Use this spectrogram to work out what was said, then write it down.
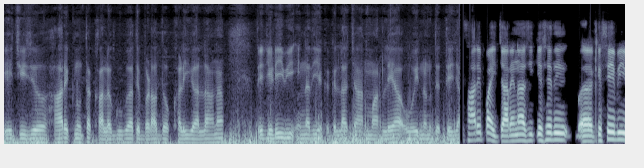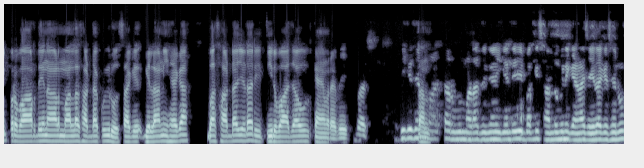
ਇਹ ਚੀਜ਼ ਹਰ ਇੱਕ ਨੂੰ ਧੱਕਾ ਲੱਗੂਗਾ ਤੇ ਬੜਾ ਦੁੱਖ ਵਾਲੀ ਗੱਲ ਆ, ਹਨਾ? ਤੇ ਜਿਹੜੀ ਵੀ ਇਹਨਾਂ ਦੀ ਇੱਕ ਗੱਲਾ ਚਾਰ ਮਾਰ ਲਿਆ, ਉਹ ਇਹਨਾਂ ਨੂੰ ਦਿੱਤੇ ਜਾ ਸਾਰੇ ਭਾਈਚਾਰੇ ਨਾਲ ਅਸੀਂ ਕਿਸੇ ਦੀ ਕਿਸੇ ਵੀ ਪਰਿਵਾਰ ਦੇ ਨਾਲ ਮੰਨ ਲਾ ਸਾਡਾ ਕੋਈ ਰੋਸਾ ਗਿਲਾ ਨਹੀਂ ਹੈਗਾ ਬਸ ਸਾਡਾ ਜਿਹੜਾ ਰੀਤੀ ਰਿਵਾਜ ਆ ਉਹ ਕਾਇਮ ਰਵੇ। ਬਸ। ਜੀ ਕਿਸੇ ਨੂੰ ਮਾੜਾ ਚੰਗਾ ਨਹੀਂ ਕਹਿੰਦੇ ਜੀ ਬਾਕੀ ਸਾਨੂੰ ਵੀ ਨਹੀਂ ਕਹਿਣਾ ਚਾਹੀਦਾ ਕਿਸੇ ਨੂੰ।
